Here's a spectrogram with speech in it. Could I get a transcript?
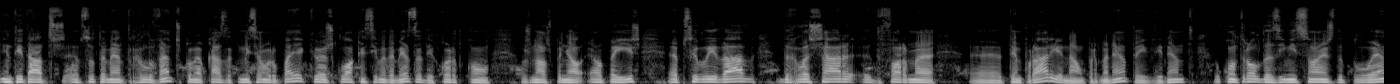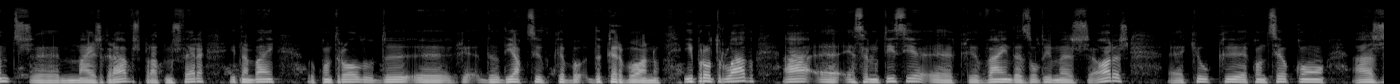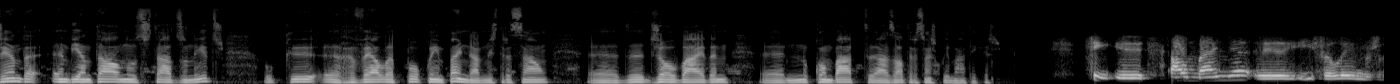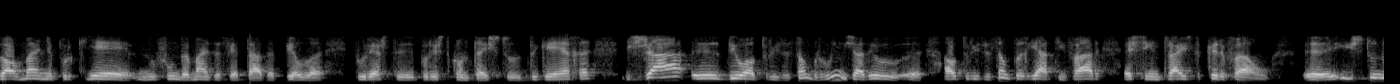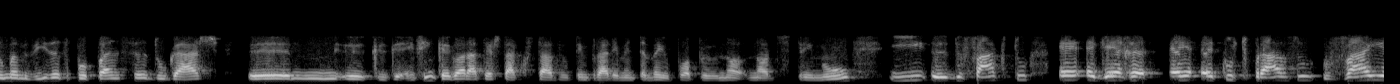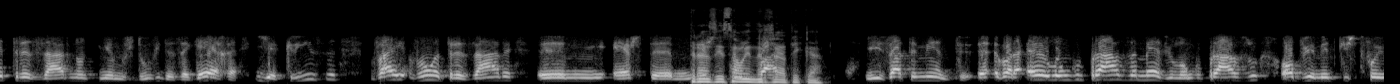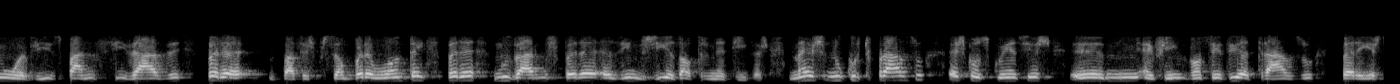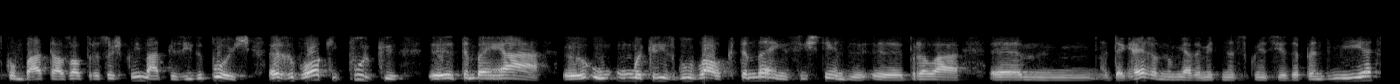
entidades absolutamente relevantes, como é o caso da Comissão Europeia, que hoje coloca em cima da mesa, de acordo com o jornal espanhol El País, a possibilidade de relaxar de forma eh, temporária, não permanente, é evidente, o controle das emissões de poluentes uh, mais graves para a atmosfera e também o controle de, uh, de dióxido de carbono. E, por outro lado, há essa notícia que vem das últimas horas, aquilo que aconteceu com a agenda ambiental nos Estados Unidos, o que revela pouco empenho da administração de Joe Biden no combate às alterações climáticas. Eh, a Alemanha, eh, e falemos da Alemanha porque é, no fundo, a mais afetada pela, por, este, por este contexto de guerra, já eh, deu autorização, Berlim já deu autorização para reativar as centrais de carvão. Isto numa medida de poupança do gás que, enfim, que agora até está cortado temporariamente também o próprio Nord Stream 1 e, eh, de facto, é a guerra é, a curto prazo vai atrasar, não tínhamos dúvidas, a guerra e a crise vai, vão atrasar um, esta transição energética. Exatamente. Agora, a longo prazo, a médio e longo prazo, obviamente que isto foi um aviso para a necessidade, para, passa a expressão, para ontem, para mudarmos para as energias alternativas. Mas, no curto prazo, as consequências, hum, enfim, vão ser de atraso para este combate às alterações climáticas e depois a reboque, porque eh, também há eh, uma crise global que também se estende eh, para lá ehm, da guerra, nomeadamente na sequência da pandemia,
